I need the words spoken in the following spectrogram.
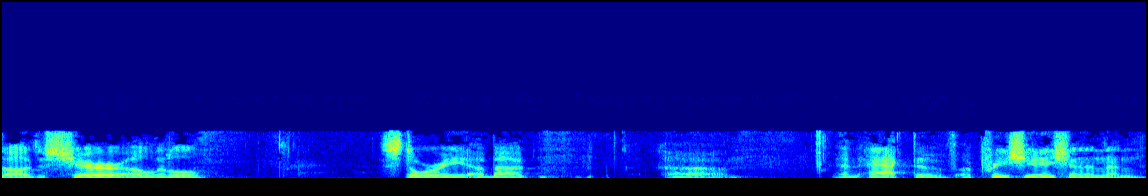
So I'll just share a little story about uh, an act of appreciation and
